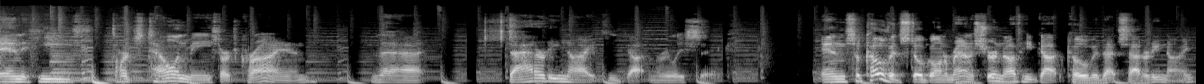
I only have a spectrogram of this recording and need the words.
And he starts telling me, he starts crying that Saturday night he'd gotten really sick. And so COVID's still going around. And sure enough, he got COVID that Saturday night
